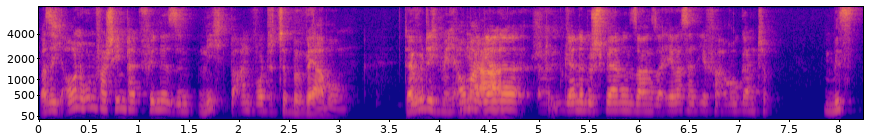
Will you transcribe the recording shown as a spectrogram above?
Was ich auch eine Unverschämtheit finde, sind nicht beantwortete Bewerbungen. Da würde ich mich auch mal Ja, gerne, äh, gerne beschweren und sagen: so, ey, was seid ihr für arrogante Mistratten?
